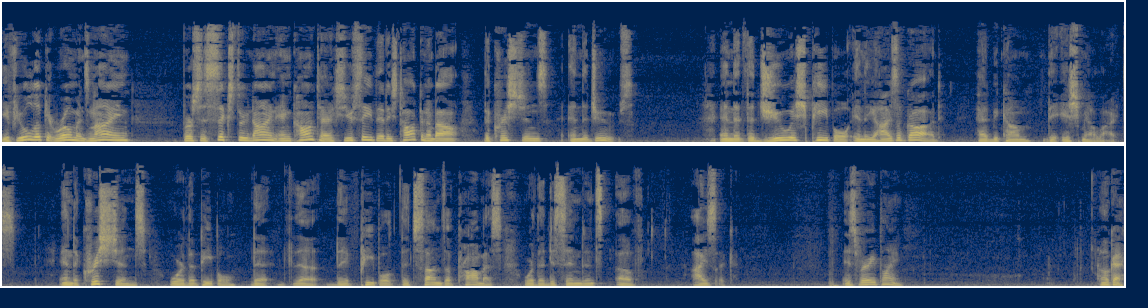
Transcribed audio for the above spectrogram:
If you look at Romans 9, verses 6 through 9 in context, you see that he's talking about the Christians and the Jews. And that the Jewish people, in the eyes of God, had become the Ishmaelites. And the Christians were the people the the the people the sons of promise were the descendants of Isaac. It's very plain. Okay.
